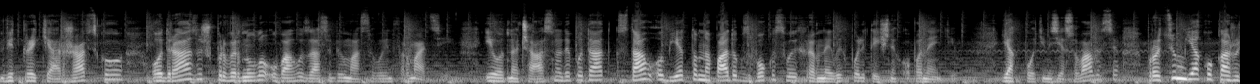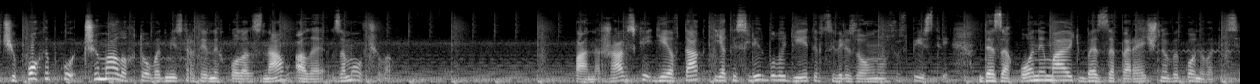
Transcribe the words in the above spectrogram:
Відкриття Ржавського одразу ж привернуло увагу засобів масової інформації, і одночасно депутат став об'єктом нападок з боку своїх ревнивих політичних опонентів. Як потім з'ясувалося, про цю, м'яко кажучи, похибку чимало хто в адміністративних колах знав, але замовчував. Пан Ржавський діяв так, як і слід було діяти в цивілізованому суспільстві, де закони мають беззаперечно виконуватися.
